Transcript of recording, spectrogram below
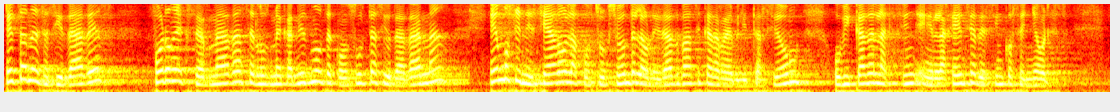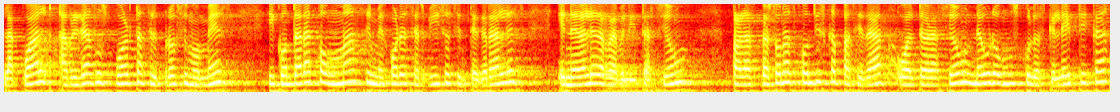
Estas necesidades fueron externadas en los mecanismos de consulta ciudadana. Hemos iniciado la construcción de la Unidad Básica de Rehabilitación ubicada en la, en la Agencia de Cinco Señores, la cual abrirá sus puertas el próximo mes y contará con más y mejores servicios integrales en el área de rehabilitación para las personas con discapacidad o alteración neuromusculoesquelética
